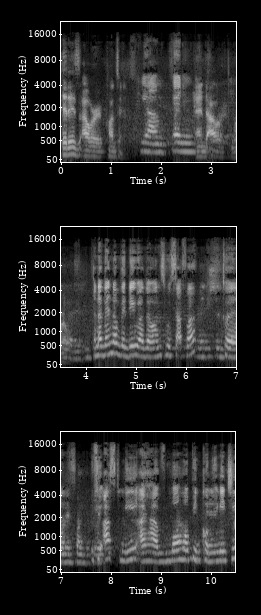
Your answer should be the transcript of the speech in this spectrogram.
it is our continent yeah. And and our world And at the end of the day, we are the ones who suffer. Because if you ask me, I have more hope in community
